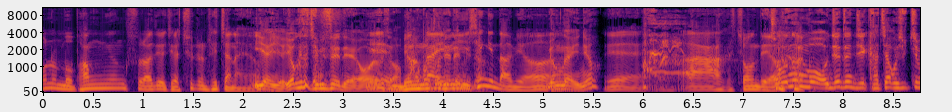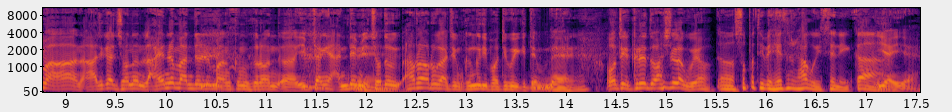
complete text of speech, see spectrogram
오늘 뭐 박명수 라디오 제가 출연을 했잖아요. 예, 예. 여기서 재밌어야 돼요. 예, 그래서 됩니다. 생긴다면 명라인이요? 예. 아, 좋은데요. 저는 뭐 언제든지 같이 하고 싶지만 아직까지 저는 라인을 만들 만큼 그런 어, 입장이 안 됩니다. 네. 저도 하루하루가 지금 근근히 버티고 있기 때문에 네. 어떻게 그래도 하시려고요? 어, 스포티비 해설을 하고 있으니까 예, 예.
